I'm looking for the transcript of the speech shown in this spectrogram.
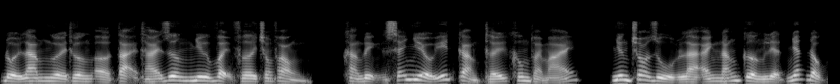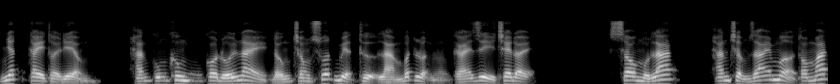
Đổi làm người thường ở tại Thái Dương như vậy phơi trong phòng, khẳng định sẽ nhiều ít cảm thấy không thoải mái, nhưng cho dù là ánh nắng cường liệt nhất độc nhất cay thời điểm, hắn cũng không có đối này đống trong suốt biệt thự làm bất luận cái gì che đậy. Sau một lát, hắn chậm rãi mở to mắt,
